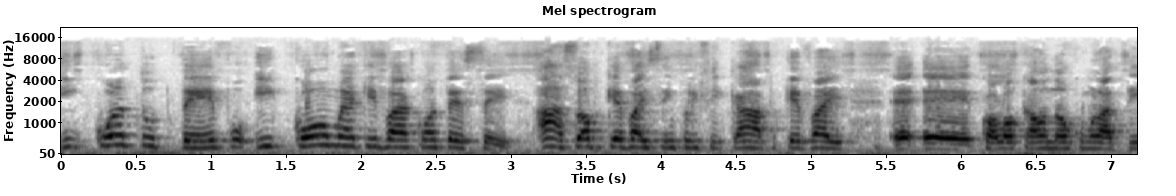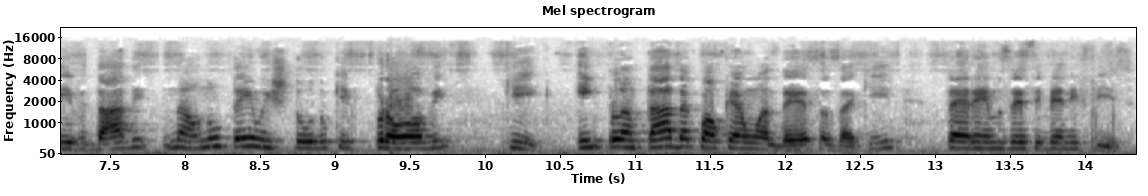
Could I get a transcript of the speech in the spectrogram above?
em quanto tempo e como é que vai acontecer. Ah, só porque vai simplificar, porque vai é, é, colocar o não cumulatividade. Não, não tem um estudo que prove que implantada qualquer uma dessas aqui, teremos esse benefício.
